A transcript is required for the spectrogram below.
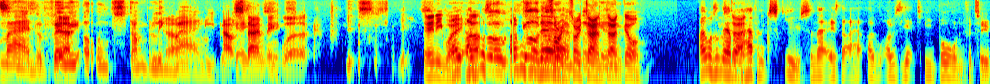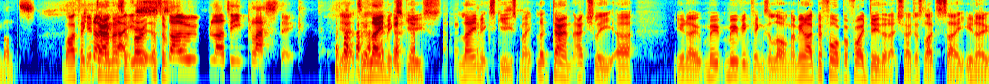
years. man, a very old, stumbling Yeah. man he became. Outstanding Yes. work. Yes, yes. Anyway, I, I uh, wasn't, Oh, I wasn't God, there. sorry, sorry, Dan, Dan, go on. I wasn't there, but I have an excuse, and that is that I, I, I was yet to be born for two months. Well, I think you know, Dan, that's that a very, is that's a so bloody plastic. Yeah, it's a lame excuse. Lame excuse, mate. Look, Dan, actually, uh, you know, mo- moving things along. I mean, I, before before I do that, actually, I'd just like to say, you know,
